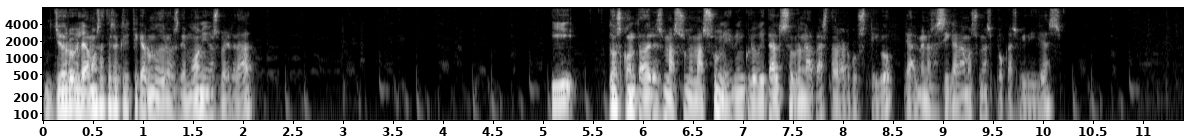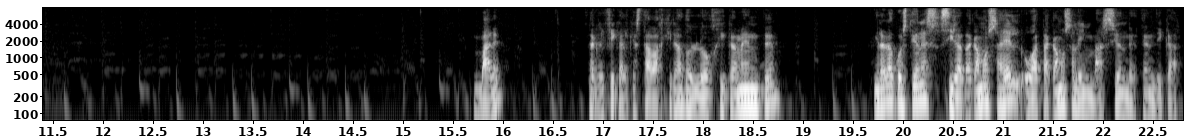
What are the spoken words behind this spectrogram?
yo creo que le vamos a hacer sacrificar uno de los demonios, ¿verdad? Y dos contadores más uno más uno y vínculo vital sobre un aplastador arbustivo. Y al menos así ganamos unas pocas vidillas. Vale. Sacrifica el que estaba girado, lógicamente. Y ahora la cuestión es si le atacamos a él o atacamos a la invasión de Zendikar.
